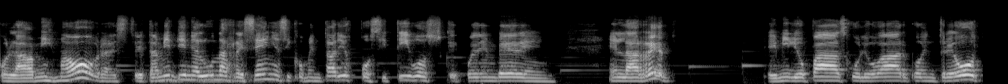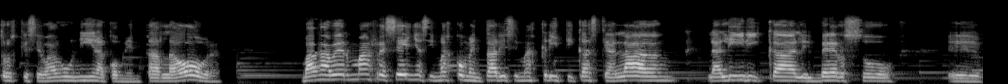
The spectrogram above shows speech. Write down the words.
con la misma obra. Este, también tiene algunas reseñas y comentarios positivos que pueden ver en, en la red. Emilio Paz, Julio Barco, entre otros que se van a unir a comentar la obra. Van a haber más reseñas y más comentarios y más críticas que halagan la lírica, el verso, eh,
